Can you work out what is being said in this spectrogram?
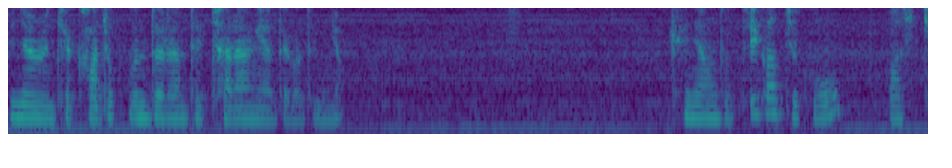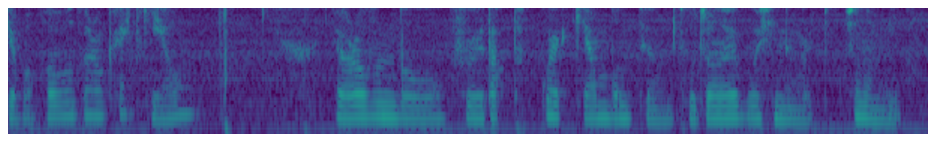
왜냐면 제 가족분들한테 자랑해야 되거든요. 그냥도 찍어주고 맛있게 먹어보도록 할게요. 여러분도 불닭 타코야끼 한 번쯤 도전해보시는 걸 추천합니다.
